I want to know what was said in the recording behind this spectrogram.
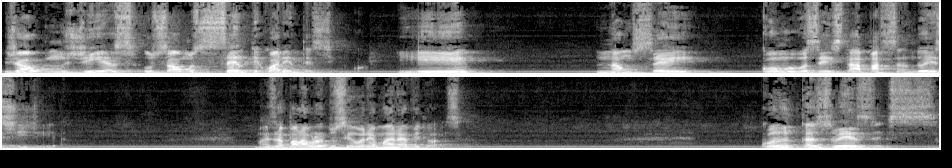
já alguns dias o Salmo 145. E não sei como você está passando este dia, mas a palavra do Senhor é maravilhosa. Quantas vezes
